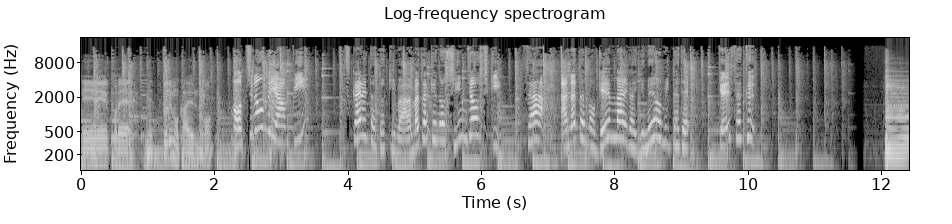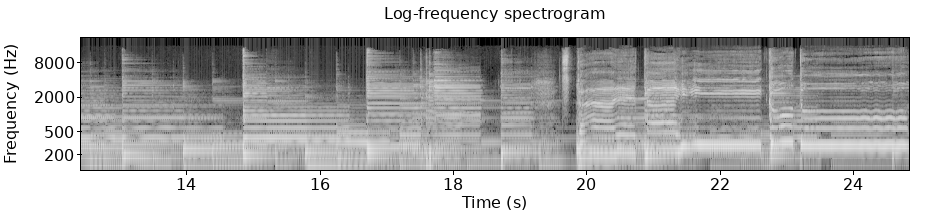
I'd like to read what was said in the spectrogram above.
えー、これネットでも買えるの？もちろんでやんぴ疲れた時は甘酒の新常識。さああなたも玄米が夢を見たで。検索伝えたいこと。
